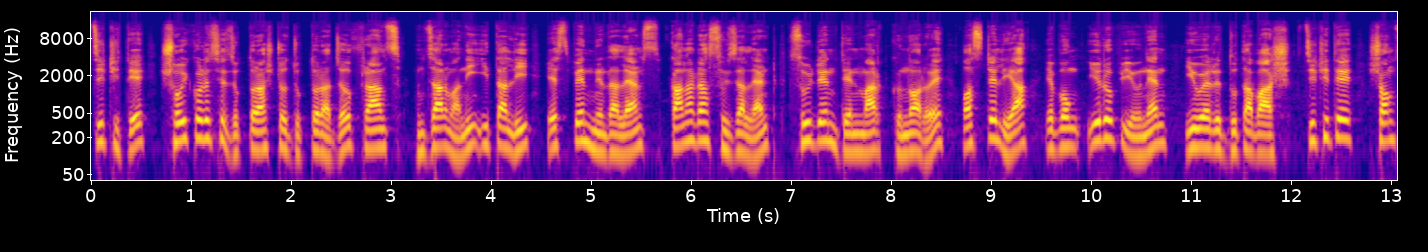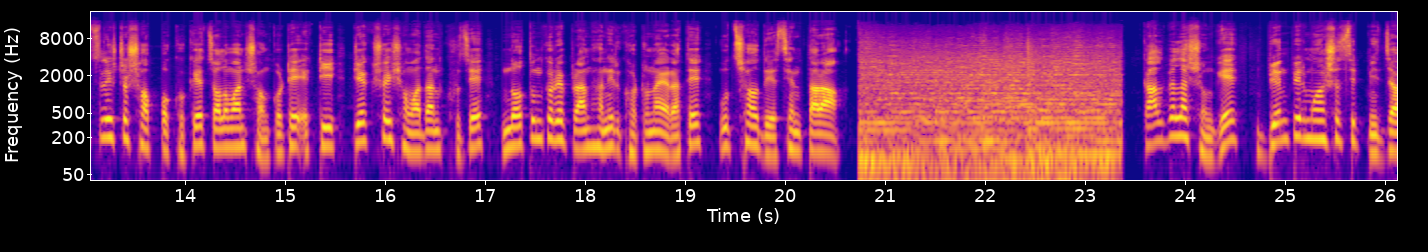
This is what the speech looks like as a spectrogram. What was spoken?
চিঠিতে সই করেছে যুক্তরাষ্ট্র, যুক্তরাজ্য, France, Germany, Italy, Spain, Netherlands, Canada, Switzerland, Sweden, Denmark, Norway, Australia এবং ইউরোপীয় ইউনিয়ন ইউএর দূতাবাস। চিঠিতে সংশ্লিষ্ট সব পক্ষকে চলমান সংকটে একটি টেকসই সমাধান খুঁজে নতুন করে প্রাণহানির ঘটনা এড়াতে উৎসাহ দিয়েছেন তারা। কালবেলার সঙ্গে বিএনপির মহাসচিব মির্জা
